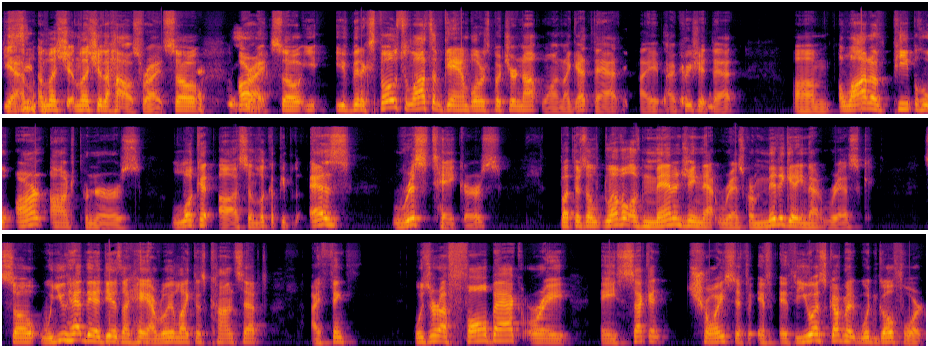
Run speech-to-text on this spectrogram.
Yeah, Zero. unless you, unless you're the house, right? So all right, so you, you've been exposed to lots of gamblers, but you're not one. I get that. I, I appreciate that. Um, a lot of people who aren't entrepreneurs look at us and look at people as risk takers, but there's a level of managing that risk or mitigating that risk. So when you had the ideas like, hey, I really like this concept, I think was there a fallback or a a second choice if if, if the U.S. government wouldn't go for it?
